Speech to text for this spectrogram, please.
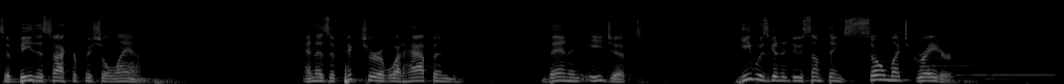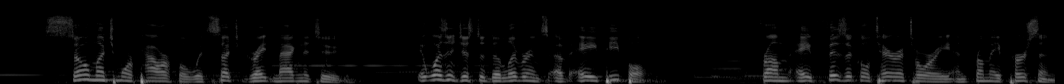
to be the sacrificial lamb. And as a picture of what happened then in Egypt, he was going to do something so much greater, so much more powerful, with such great magnitude. It wasn't just a deliverance of a people from a physical territory and from a person.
